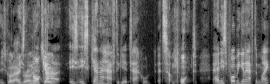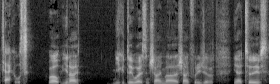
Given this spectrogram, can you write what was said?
he's got aggro. he's not gonna he's, he's gonna have to get tackled at some point, and he's probably gonna have to make tackles. Well, you know, you could do worse than show him uh, showing footage of you know tubes,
